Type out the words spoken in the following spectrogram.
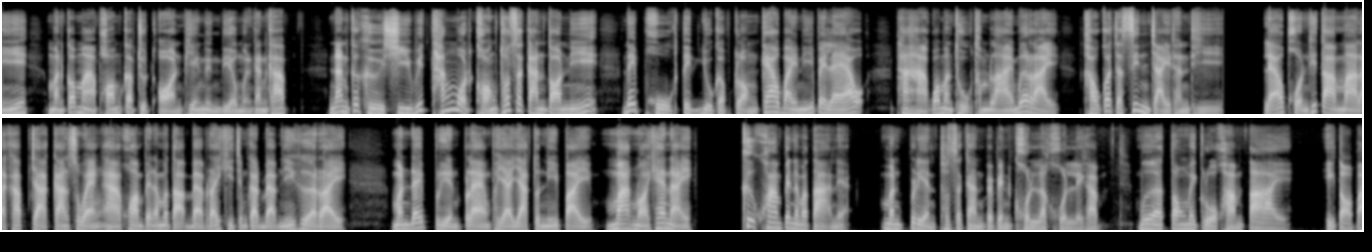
นี้ มันก็มาพร้อมกับจุดอ่อนเพียงหนึ่งเดียวเหมือนกันครับ นั่นก็คือชีวิตทั้งหมดของทศกัณฐ์ตอนนี้ ได้ผูกติดอยู่กับกล่องแก้วใบนี้ไปแล้ว ถ้าหากว่ามันถูกทำลายเมื่อไหร่ เขาก็จะสิ้นใจทันที แล้วผลที่ตามมาล่ะครับ จากการแสวงหาความเป็นอมตะแบบไร้ขีดจำกัดแบบนี้คืออะไร มันได้เปลี่ยนแปลงพญายักษ์ตัวนี้ไปมากน้อยแค่ไหน คือความเป็นอมตะเนี่ยมันเปลี่ยนทศกัณฐ์ไปเป็นคนละคนเลยครับ เมื่อต้องไม่กลัวความตายอีกต่อไป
